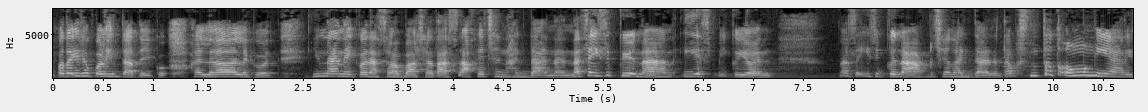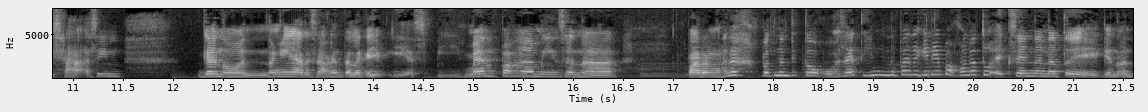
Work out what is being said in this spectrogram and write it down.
patay na pala yung tatay ko. Hala, lagot. Yung nanay ko, nasa baba siya. Tapos, akit siya na hagdanan. Nasa isip ko yun, ha? ESP ko yun. Nasa isip ko na siya na hagdanan. Tapos, totoong mangyayari siya. As in, ganon. Nangyayari sa akin talaga yung ESP. Meron pa nga minsan na parang, hala, ba't nandito ako? Hala, team, napanaginip ako na to, eksena na to eh, ganon.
